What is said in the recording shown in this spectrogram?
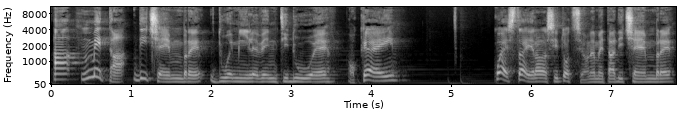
a metà dicembre 2022, ok? Questa era la situazione a metà dicembre.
